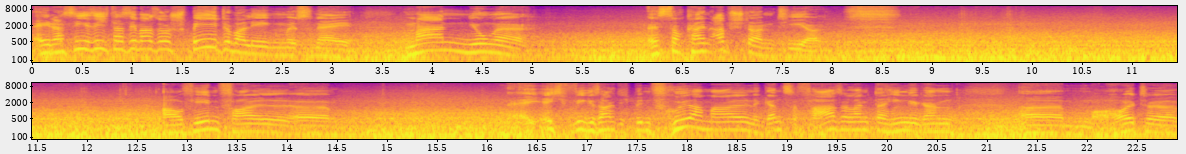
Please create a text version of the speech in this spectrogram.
ey, dass sie sich das immer so spät überlegen müssen, ey. Mann, Junge. Es ist doch kein Abstand hier. Auf jeden Fall. Äh, ich, wie gesagt, ich bin früher mal eine ganze Phase lang dahin gegangen ähm, heute,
